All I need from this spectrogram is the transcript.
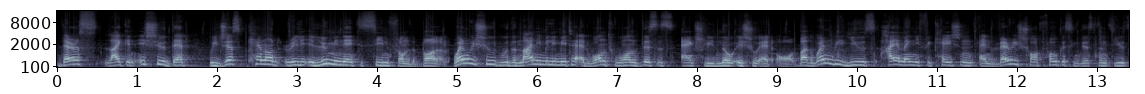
there's like an issue that we just cannot really illuminate the scene from the bottom. When we shoot with a 90mm at 1 to 1, this is actually no issue at all. But when we use higher magnification and very short focusing distance, use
